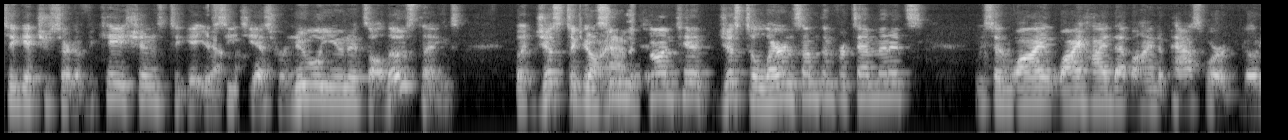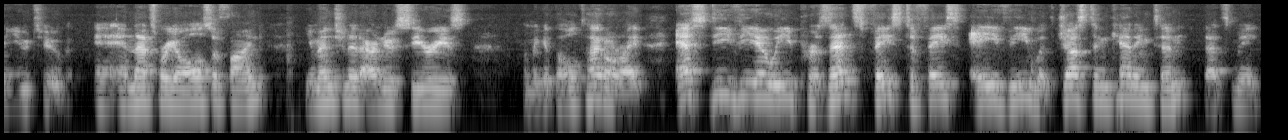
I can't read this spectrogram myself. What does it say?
to get your certifications, to get your yeah. CTS renewal units, all those things. But just to consume the to. content, just to learn something for 10 minutes, we said, why why hide that behind a password? Go to YouTube. And, and that's where you'll also find you mentioned it, our new series. Let me get the whole title right. SDVOE presents face to face AV with Justin Kennington. That's me.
